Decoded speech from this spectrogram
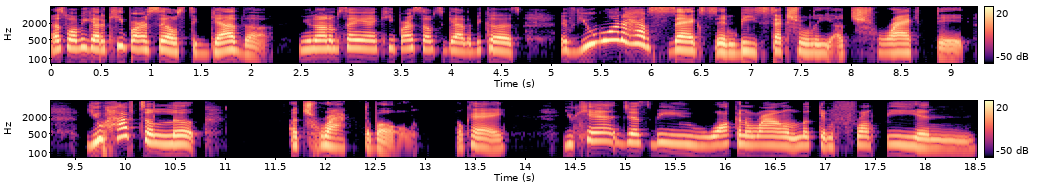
that's why we got to keep ourselves together you know what I'm saying? Keep ourselves together because if you want to have sex and be sexually attracted, you have to look attractable. Okay? You can't just be walking around looking frumpy and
